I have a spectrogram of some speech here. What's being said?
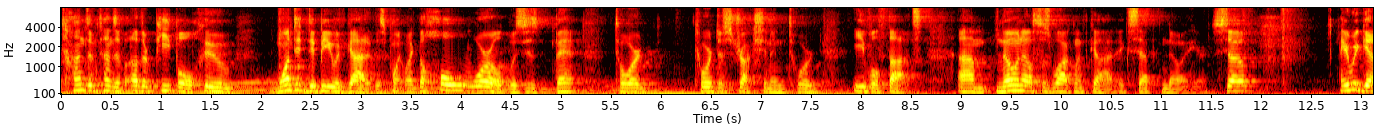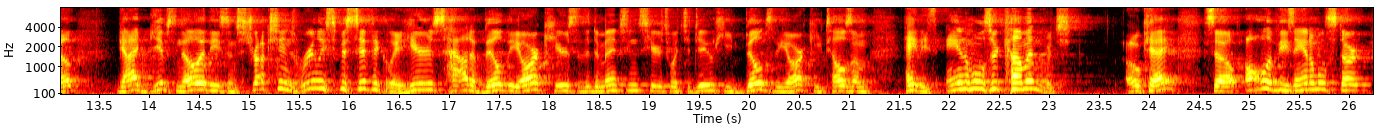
tons and tons of other people who wanted to be with God at this point. Like the whole world was just bent toward, toward destruction and toward evil thoughts. Um, no one else was walking with God except Noah here. So here we go. God gives Noah these instructions really specifically. Here's how to build the ark. Here's the dimensions. Here's what you do. He builds the ark. He tells him, hey, these animals are coming, which, okay. So all of these animals start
